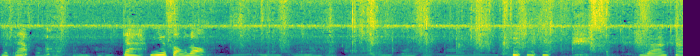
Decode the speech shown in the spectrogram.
เบิดแล้วจ้ามีอยู่สองดอกว้าค่ะ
